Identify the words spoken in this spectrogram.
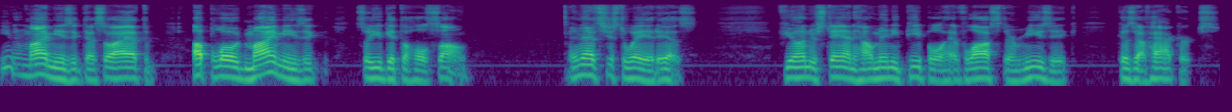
Even my music, that's so I have to upload my music so you get the whole song, and that's just the way it is. If you understand how many people have lost their music because of hackers,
